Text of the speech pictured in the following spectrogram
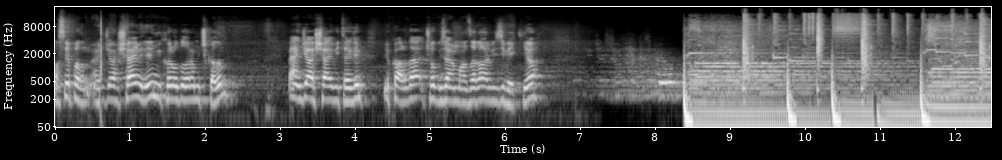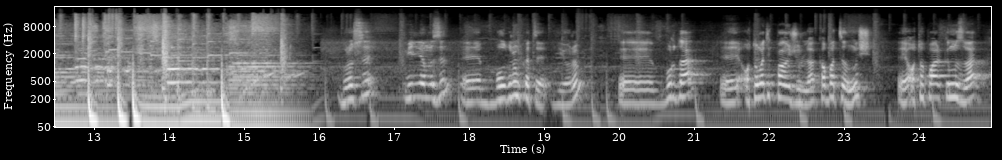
Nasıl yapalım? Önce aşağıya mı inelim, yukarı odalara mı çıkalım? Bence aşağıya bitirelim. Yukarıda çok güzel manzaralar bizi bekliyor. Burası villamızın e, bodrum katı diyorum. E, burada e, otomatik panjurla kapatılmış e, otoparkımız var.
